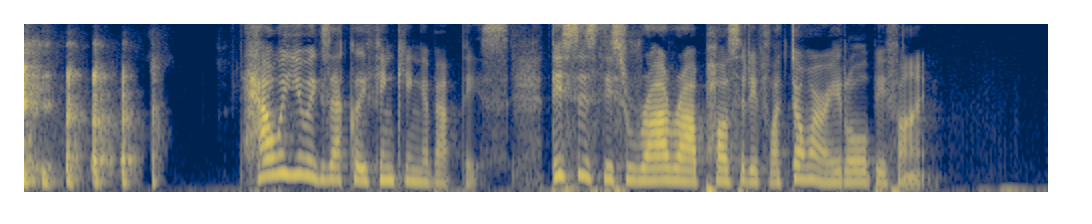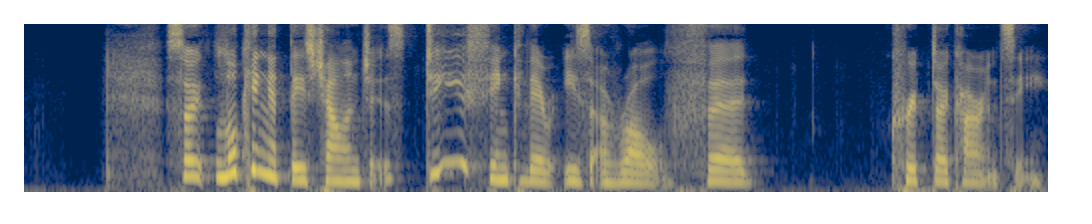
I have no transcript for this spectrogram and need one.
How are you exactly thinking about this? This is this rah rah positive, like, don't worry, it'll all be fine. So, looking at these challenges, do you think there is a role for cryptocurrency?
